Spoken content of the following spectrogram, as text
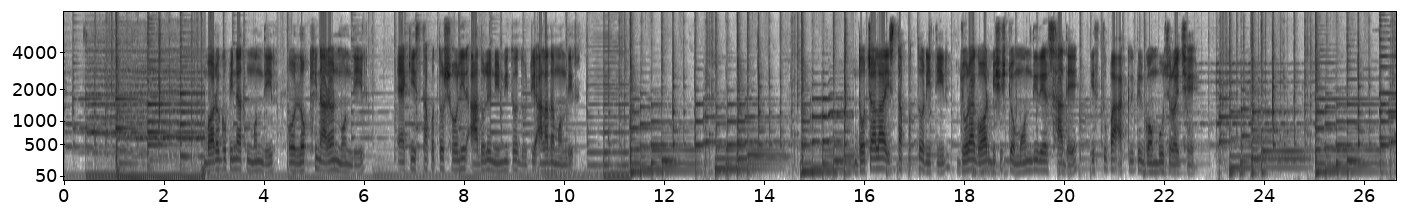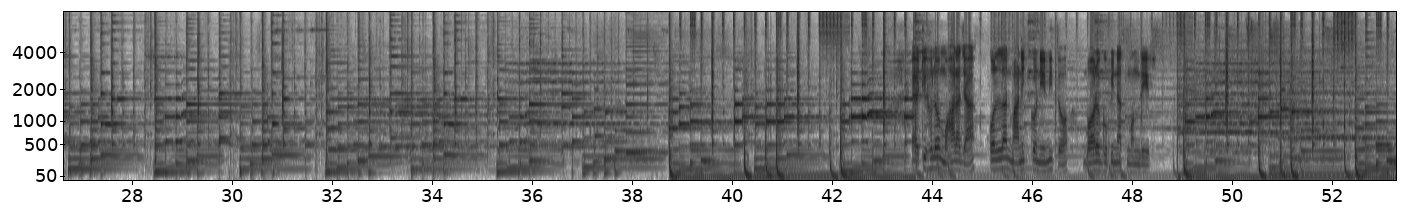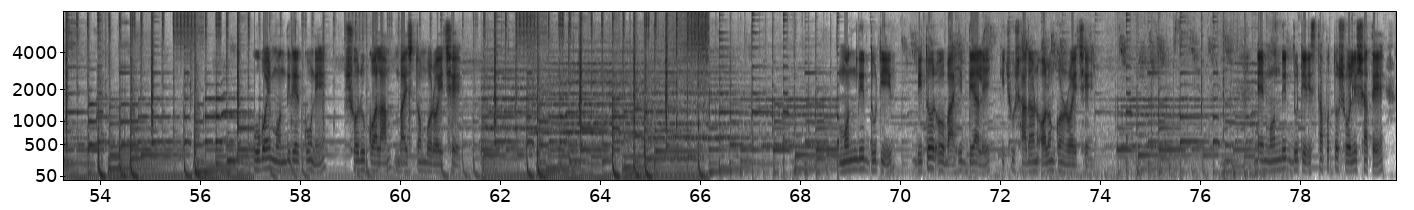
বড় গোপীনাথ মন্দির ও লক্ষ্মীনারায়ণ মন্দির একই স্থাপত্য শৈলীর আদলে নির্মিত দুটি আলাদা মন্দির। দোচালা স্থাপত্য রীতির জোড়া গড় বিশিষ্ট মন্দিরের ছাদে স্তূপা আকৃতির গম্বুজ রয়েছে। এটি হলো মহারাজা কল্যাণ মাণিক্য নির্মিত বড় গোপীনাথ মন্দির। উভয় মন্দিরের কোণে সরু কলাম বা স্তম্ভ রয়েছে। মন্দির দুটির ভিতর ও বাহির দেয়ালে কিছু সাধারণ অলঙ্করণ রয়েছে। এই মন্দির দুটির স্থাপত্য শৈলীর সাথে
